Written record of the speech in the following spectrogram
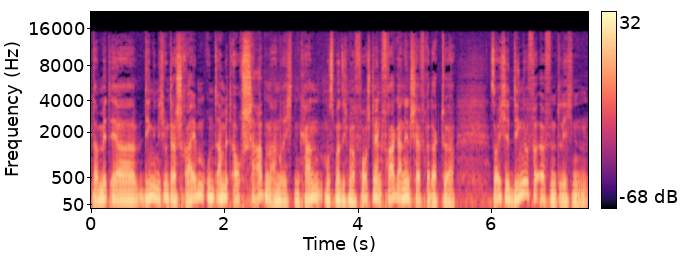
damit er Dinge nicht unterschreiben und damit auch Schaden anrichten kann, muss man sich mal vorstellen. Frage an den Chefredakteur. Solche Dinge veröffentlichen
